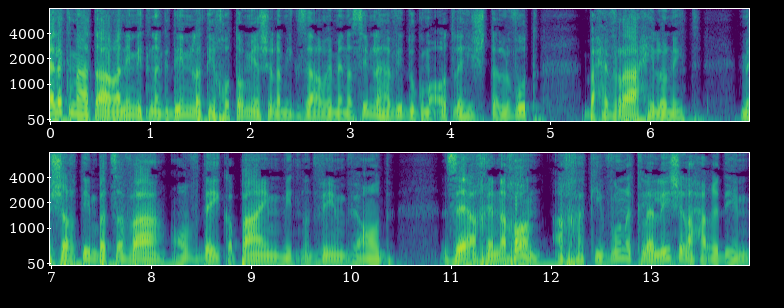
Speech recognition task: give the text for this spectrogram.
חלק מהטהרנים מתנגדים לדיכוטומיה של המגזר ומנסים להביא דוגמאות להשתלבות בחברה החילונית. משרתים בצבא, עובדי כפיים, מתנדבים ועוד. זה אכן נכון, אך הכיוון הכללי של החרדים,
